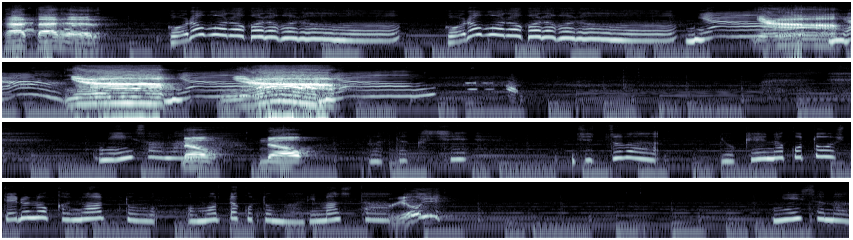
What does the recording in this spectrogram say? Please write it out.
pat that head. ゴロゴロゴロゴロ。ニャー。ニャー。ニャー。ニャー。ニャー。ニャー。兄様 No, no. 私実は余計なことをしてるのかなと思ったこともありました。Really? 兄様は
